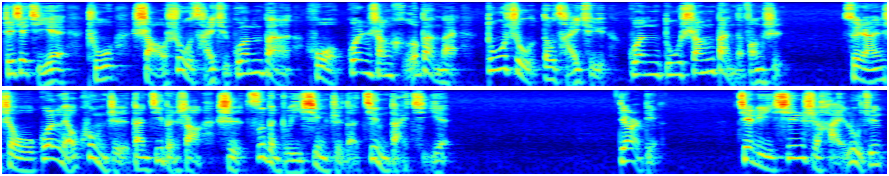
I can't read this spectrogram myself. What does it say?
这些企业除少数采取官办或官商合办外，多数都采取官督商办的方式。虽然受官僚控制，但基本上是资本主义性质的近代企业。第二点，建立新式海陆军，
